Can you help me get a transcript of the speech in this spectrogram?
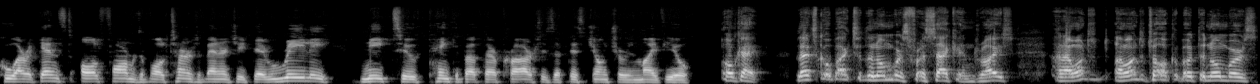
who are against all forms of alternative energy, they really need to think about their priorities at this juncture, in my view. Okay, let's go back to the numbers for a second, right? And I want to I want to talk about the numbers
